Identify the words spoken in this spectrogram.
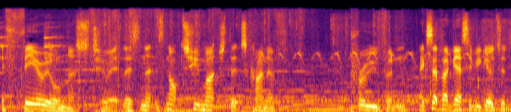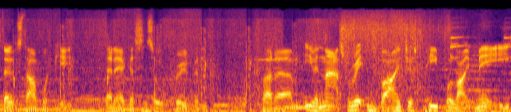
etherealness to it. There's, no, there's not too much that's kind of proven, except I guess if you go to the Don't Starve Wiki, then I guess it's all proven. But um, even that's written by just people like me,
